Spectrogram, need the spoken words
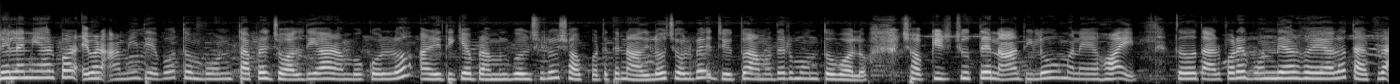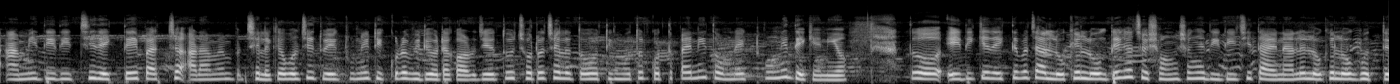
ঢেলে নেওয়ার পর এবার আমি দেব, তো বোন তারপরে জল দিয়ে আরম্ভ করল। আর এদিকে ব্রাহ্মণ বলছিল, সব কটাতে না দিলেও চলবে, যেহেতু আমাদের মন তো বলো, সব কিছুতে না দিলেও মানে হয়। তো তারপরে বোন দেওয়ার হয়ে গেল, তারপরে আমি দিয়ে দিচ্ছি, দেখতেই পাচ্ছ। আর আমার ছেলেকে বলছি, তুই একটুখানি ঠিক করে ভিডিওটা করো। যেহেতু ছোট ছেলে তো ঠিক মতন করতে পারেনি, তোমরা একটুখানি দেখে নিও। তো এইদিকে দেখতে পাচ্ছি, আর লোকে লোক দেখেছ? সঙ্গে সঙ্গে দিয়ে দিয়েছি, তাই নাহলে লোকে লোক ভর্তি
